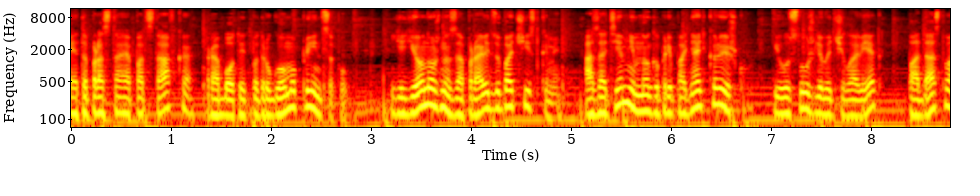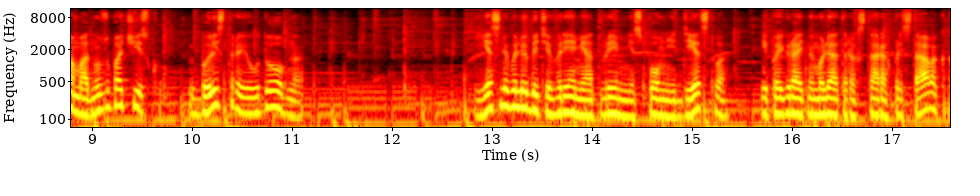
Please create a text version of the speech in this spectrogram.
Эта простая подставка работает по другому принципу. Ее нужно заправить зубочистками, а затем немного приподнять крышку, и услужливый человек подаст вам одну зубочистку. Быстро и удобно. Если вы любите время от времени вспомнить детство и поиграть на эмуляторах старых приставок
